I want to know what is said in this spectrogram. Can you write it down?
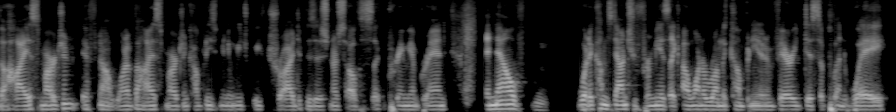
the highest margin, if not one of the highest margin companies, meaning we've, we've tried to position ourselves as like a premium brand. And now hmm. what it comes down to for me is like, I want to run the company in a very disciplined way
